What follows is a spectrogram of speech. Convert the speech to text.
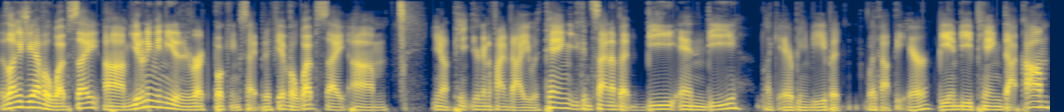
as long as you have a website, um, you don't even need a direct booking site, but if you have a website, um, you know, you're going to find value with Ping. You can sign up at BNB like Airbnb, but without the air, bnbping.com,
